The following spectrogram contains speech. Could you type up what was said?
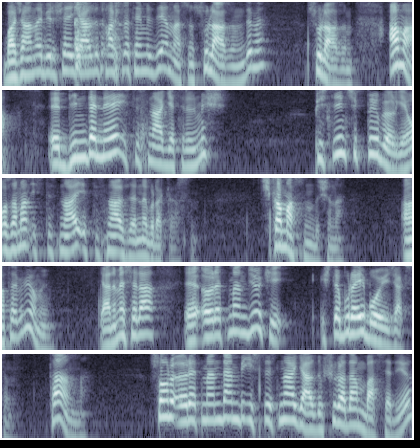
Bacağına bir şey geldi taşla temizleyemezsin. Su lazım değil mi? Su lazım. Ama e, dinde neye istisna getirilmiş? Pisliğin çıktığı bölgeye. O zaman istisnayı istisna üzerine bırakırsın. Çıkamazsın dışına. Anlatabiliyor muyum? Yani mesela e, öğretmen diyor ki işte burayı boyayacaksın. Tamam mı? Sonra öğretmenden bir istisna geldi. Şuradan bahsediyor.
